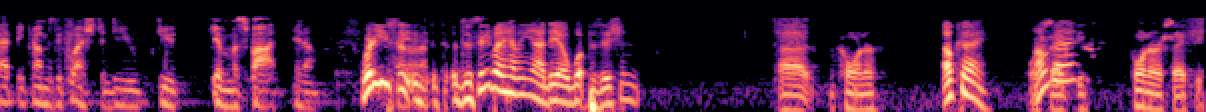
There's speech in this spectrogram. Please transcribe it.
that becomes the question. Do you do you give him a spot? You know. Where do you see? Does anybody have any idea what position? Uh, corner Okay. or Okay. safety, corner or safety.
